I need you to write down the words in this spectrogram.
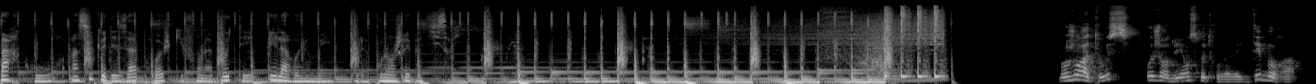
parcours ainsi que des approches qui font la beauté et la renommée de la boulangerie-pâtisserie. Bonjour à tous, aujourd'hui on se retrouve avec Déborah,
